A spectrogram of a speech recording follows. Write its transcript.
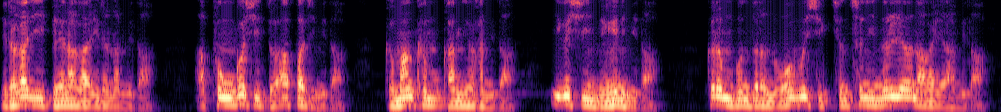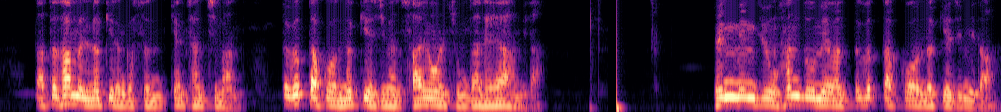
여러 가지 변화가 일어납니다. 아픈 곳이 더 아파집니다. 그만큼 강력합니다. 이것이 명현입니다. 그런 분들은 5분씩 천천히 늘려나가야 합니다. 따뜻함을 느끼는 것은 괜찮지만 뜨겁다고 느껴지면 사용을 중단해야 합니다. 100명 중 한두 명은 뜨겁다고 느껴집니다.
